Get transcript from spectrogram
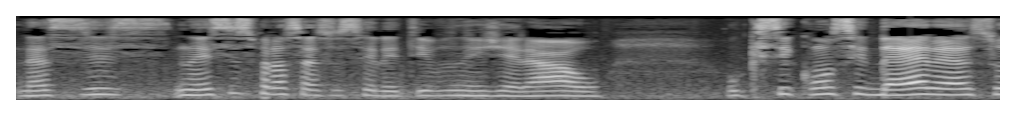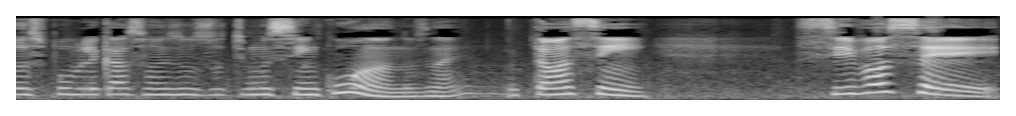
nesses, nesses processos seletivos em geral, o que se considera é as suas publicações nos últimos cinco anos, né? Então, assim, se você,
